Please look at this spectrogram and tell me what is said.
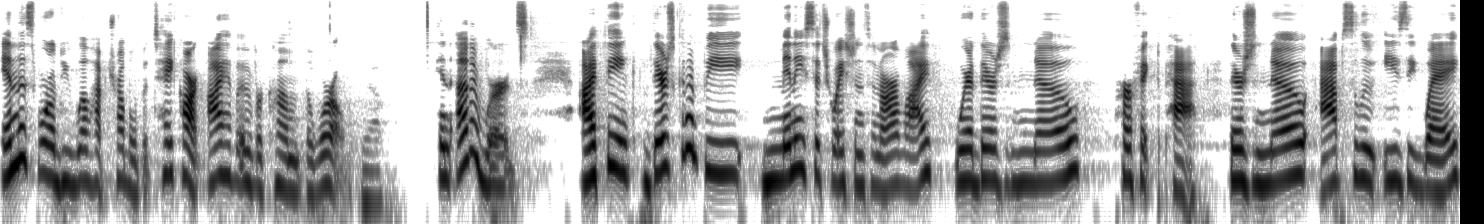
in this world you will have trouble, but take heart, I have overcome the world. Yeah. In other words, I think there's going to be many situations in our life where there's no perfect path. There's no absolute easy way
